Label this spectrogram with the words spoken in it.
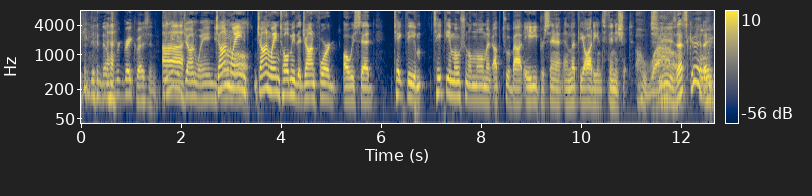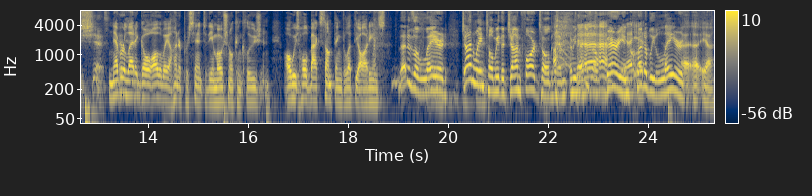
he did. No, it's a great question. You knew uh, John Wayne. You've John Wayne. John Wayne told me that John Ford always said, "Take the take the emotional moment up to about eighty percent and let the audience finish it. Oh Jeez, that's good. Holy I- shit! Never let it go all the way hundred percent to the emotional conclusion. Always hold back something to let the audience. That is a layered. John Wayne told me that John Ford told him. I mean, that is a very Yeah, yeah. incredibly layered. Uh, yeah,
